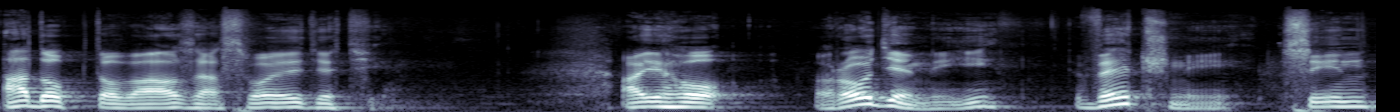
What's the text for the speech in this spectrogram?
adoptoval za svoje deti. A jeho rodený, väčší syn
